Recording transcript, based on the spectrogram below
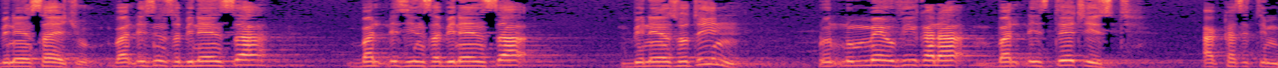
bineensaa jechuudha bal'isiinsa bineensaa bal'isiinsa bineensaa bineensotiin dhundhummee ofii kana bal'istee ciisti akkasittiin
